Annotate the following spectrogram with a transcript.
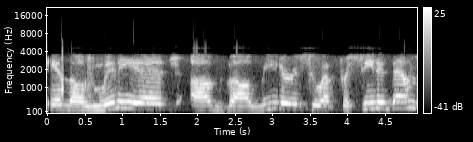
in the lineage of the leaders who have preceded them?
